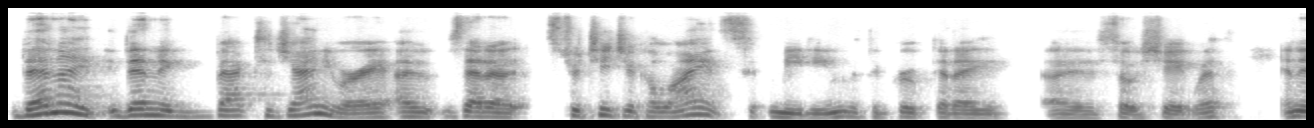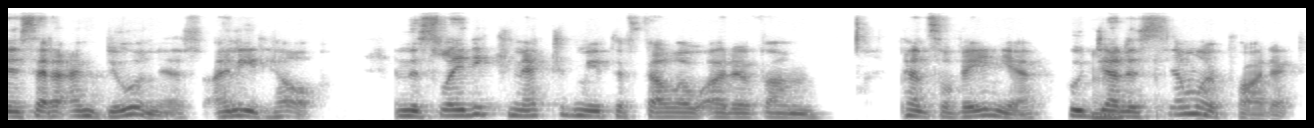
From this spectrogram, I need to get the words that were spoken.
Then I then back to January, I was at a strategic alliance meeting with the group that I, I associate with, and I said, I'm doing this. I need help. And this lady connected me with a fellow out of um, Pennsylvania who'd done a similar product.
